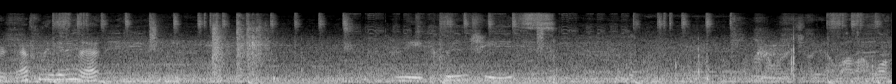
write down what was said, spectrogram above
We're definitely getting that. I need cream cheese. I don't want to show you while I walk.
